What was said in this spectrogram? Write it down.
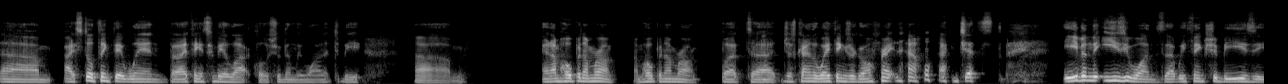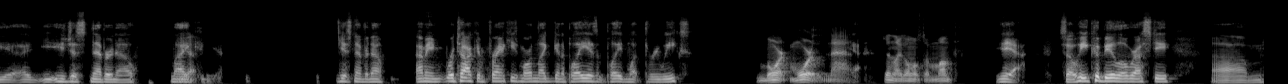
Um, I still think they win, but I think it's gonna be a lot closer than we want it to be. Um, and I'm hoping I'm wrong. I'm hoping I'm wrong. But uh, just kind of the way things are going right now, I just even the easy ones that we think should be easy, uh, you, just never know. Like Yeah. you just never know. I mean, we're talking Frankie's more than likely going to play. He hasn't played in what three weeks. more more than that. Yeah. It's been like almost a month. Yeah, so he could be a little rusty. Um,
